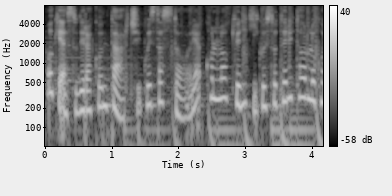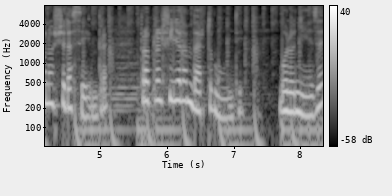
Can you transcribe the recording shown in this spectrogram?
ho chiesto di raccontarci questa storia con l'occhio di chi questo territorio lo conosce da sempre, proprio al figlio Lamberto Monti. Bolognese,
